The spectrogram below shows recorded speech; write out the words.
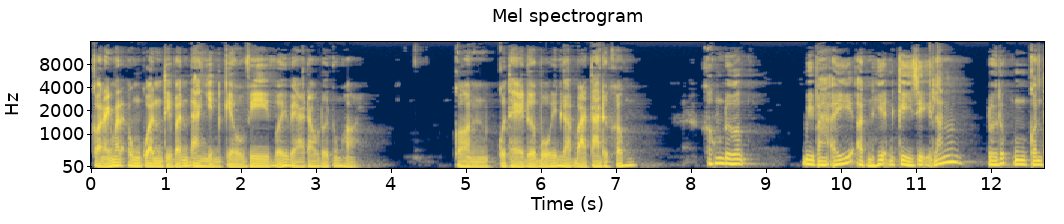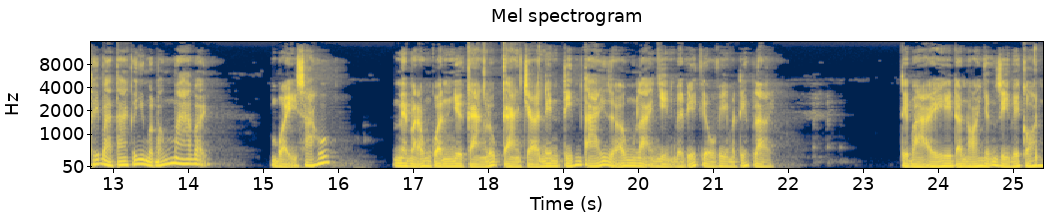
Còn ánh mắt ông Quân Thì vẫn đang nhìn Kiều Vi với vẻ đau đớn ông hỏi. Còn có thể đưa bố đến gặp bà ta được không Không được. Vì bà ấy ẩn hiện kỳ dị lắm. Đôi lúc con thấy bà ta cứ như một bóng ma vậy. Vậy sao? Nên mặt ông Quân như càng lúc càng trở nên tím tái Rồi ông lại nhìn về phía Kiều Vi mà tiếp lời. Thì bà ấy đã nói những gì với con?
